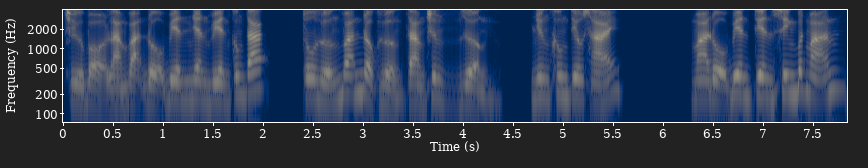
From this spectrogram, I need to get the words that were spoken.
trừ bỏ làm bạn độ biên nhân viên công tác, tô hướng vãn độc hưởng tam chương giường, nhưng không tiêu sái. Mà độ biên tiên sinh bất mãn,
